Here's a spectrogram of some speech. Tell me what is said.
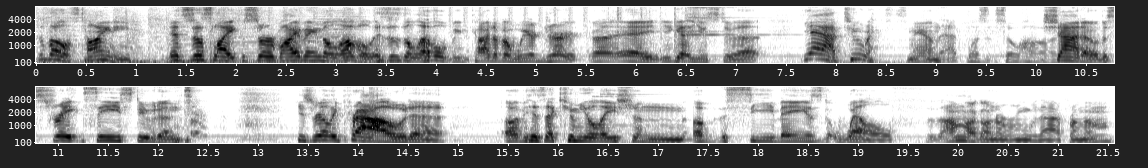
This level is tiny. It's just like surviving the level. It's just the level being kind of a weird jerk. Uh, hey, you get used to it. Yeah, two minutes, man. That wasn't so hard. Shadow, the straight C student. He's really proud uh, of his accumulation of the C-based wealth. I'm not gonna remove that from him.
